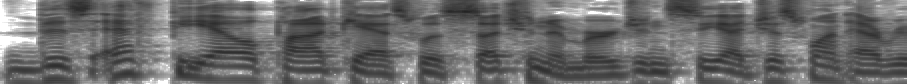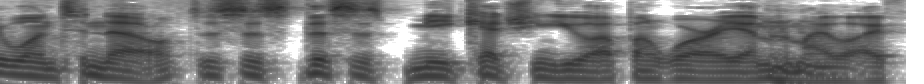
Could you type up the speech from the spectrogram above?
this FPL podcast was such an emergency. I just want everyone to know this is this is me catching you up on where I am mm-hmm. in my life.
